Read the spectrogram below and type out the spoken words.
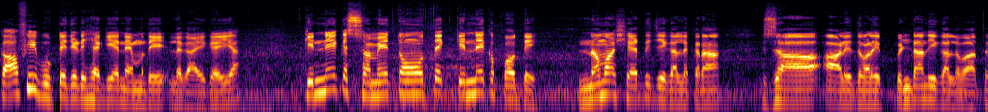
ਕਾਫੀ ਬੂਟੇ ਜਿਹੜੇ ਹੈਗੇ ਆ ਨਿੰਮ ਦੇ ਲਗਾਏ ਗਏ ਆ। ਕਿੰਨੇ ਕੁ ਸਮੇਂ ਤੋਂ ਤੇ ਕਿੰਨੇ ਕੁ ਪੌਦੇ ਨਵਾਂ ਸ਼ਹਿਰ ਦੀ ਜੇ ਗੱਲ ਕਰਾਂ ਜਾਂ ਆਲੇ ਦੁਆਲੇ ਪਿੰਡਾਂ ਦੀ ਗੱਲਬਾਤ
